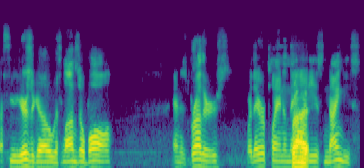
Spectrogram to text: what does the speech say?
a few years ago with lonzo ball and his brothers where they were playing in the Right. 80s and 90s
